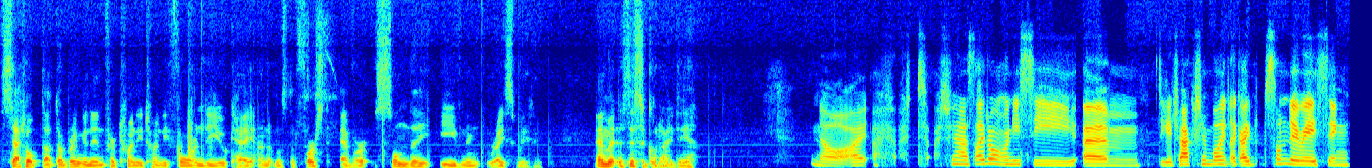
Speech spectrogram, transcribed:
setup that they're bringing in for 2024 in the UK, and it was the first ever Sunday evening race meeting. Emma, is this a good idea? No, I, I to be honest, I don't really see um, the attraction point. Like, I Sunday racing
